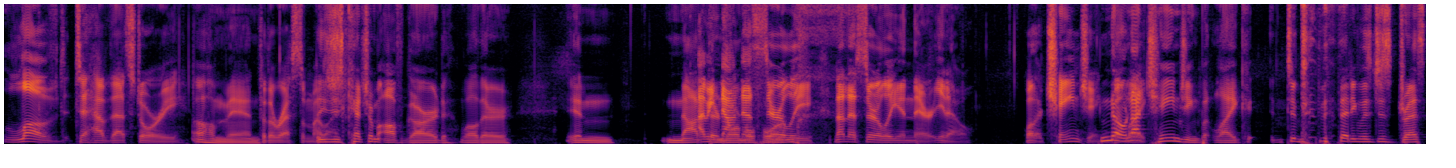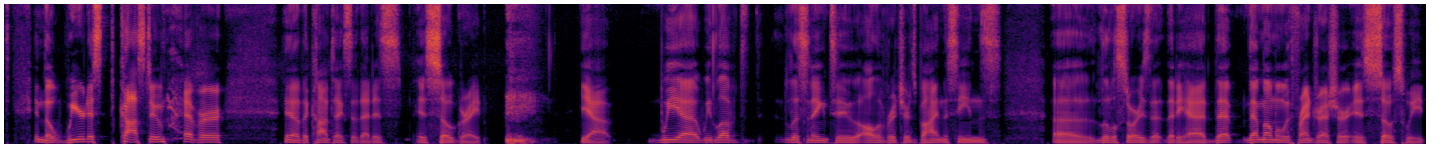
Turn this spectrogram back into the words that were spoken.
loved to have that story Oh man. for the rest of my you life. just catch them off guard while they're in not I mean, their not normal necessarily, form. not necessarily in there. You know, while they're changing. No, not like, changing, but like to, that he was just dressed in the weirdest costume ever. You know, the context of that is is so great. yeah, we uh we loved listening to all of Richard's behind the scenes uh little stories that, that he had. That that moment with Fran Drescher is so sweet.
